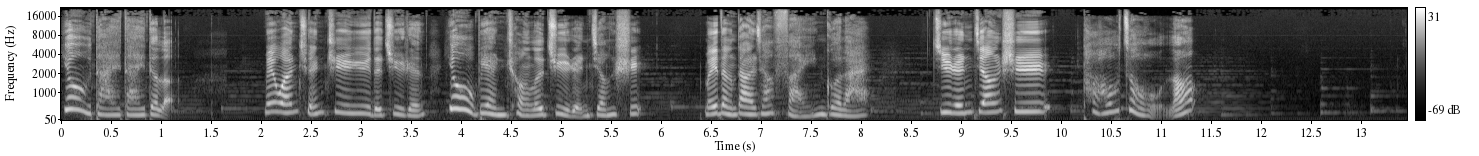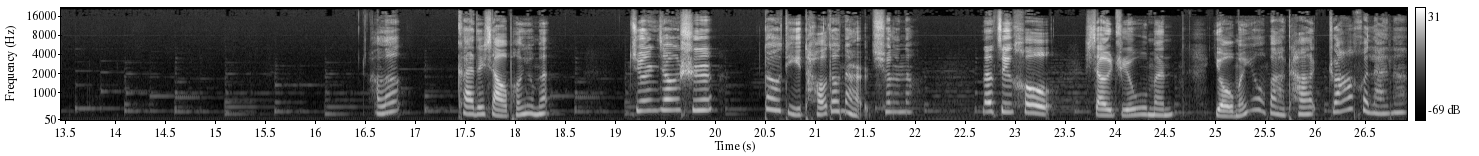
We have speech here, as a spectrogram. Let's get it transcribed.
又呆呆的了。没完全治愈的巨人又变成了巨人僵尸。没等大家反应过来，巨人僵尸逃走了。好了，可爱的小朋友们，巨人僵尸到底逃到哪儿去了呢？那最后小植物们有没有把它抓回来呢？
